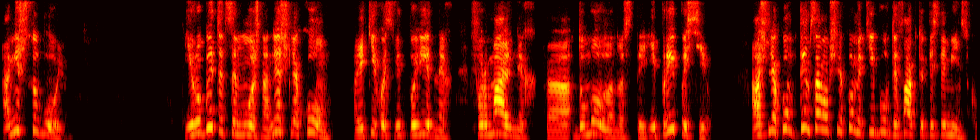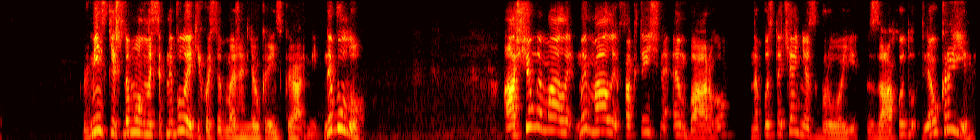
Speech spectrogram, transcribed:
а між собою. І робити це можна не шляхом якихось відповідних формальних е, домовленостей і приписів, а шляхом тим самим шляхом, який був де-факто після Мінську. В мінських домовленостях не було якихось обмежень для української армії. Не було. А що ми мали? Ми мали фактичне ембарго на постачання зброї заходу для України.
